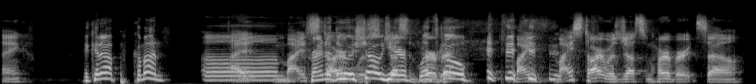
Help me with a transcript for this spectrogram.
Thank. Pick it up. Come on. I, Um, my Trying to do a was show here. Justin Let's Herbert. go. my my start was Justin Herbert, so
